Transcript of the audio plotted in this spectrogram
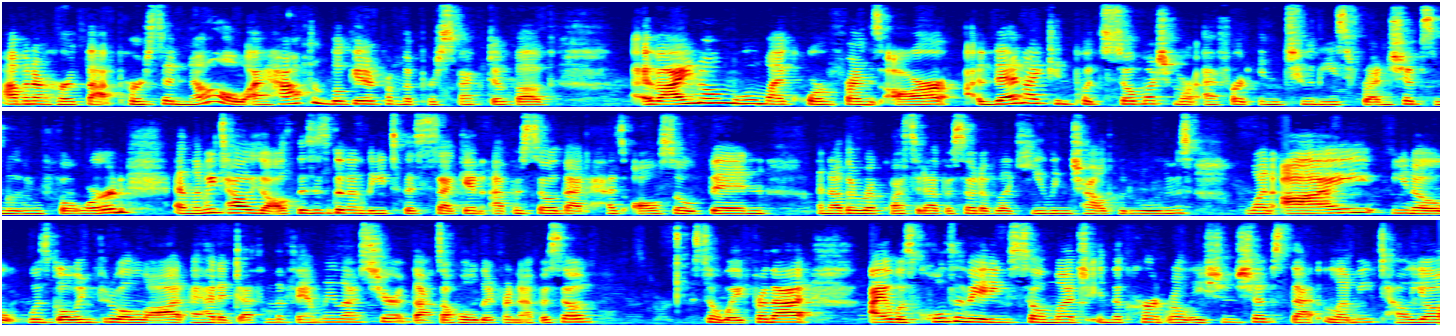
i'm gonna hurt that person. No i have to look at it from the perspective of if I know who my core friends are, then I can put so much more effort into these friendships moving forward. And let me tell y'all, this is going to lead to the second episode that has also been another requested episode of like healing childhood wounds. When I, you know, was going through a lot, I had a death in the family last year. That's a whole different episode. So wait for that. I was cultivating so much in the current relationships that let me tell y'all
